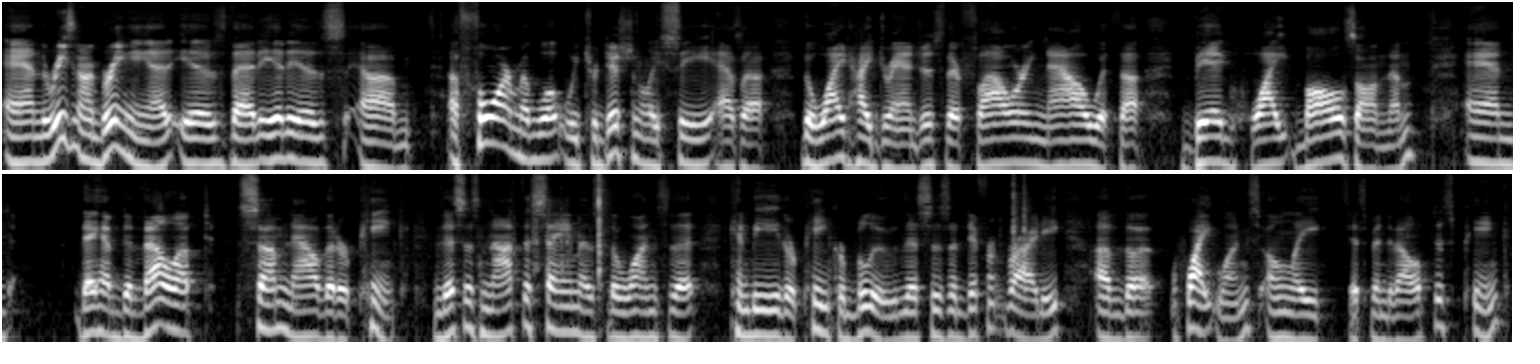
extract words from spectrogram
And the reason I'm bringing it is that it is um, a form of what we traditionally see as a, the white hydrangeas. They're flowering now with uh, big white balls on them. And they have developed some now that are pink. This is not the same as the ones that can be either pink or blue. This is a different variety of the white ones, only it's been developed as pink.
